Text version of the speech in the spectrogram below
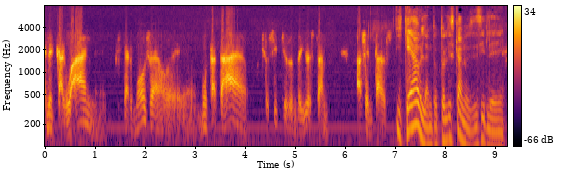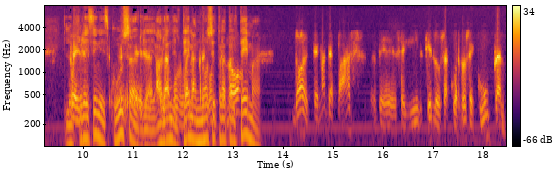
el Caguán, Hermosa, o, eh, Mutatá, muchos sitios donde ellos están asentados. ¿Y qué hablan, doctor Liscano? Es decir, le, le Pues, ofrecen excusas, eh, le eh, hablan del tema, no se trata no. el tema. No, el tema de paz, de seguir que los acuerdos se cumplan,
